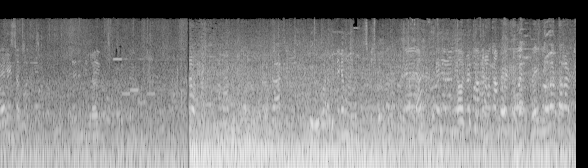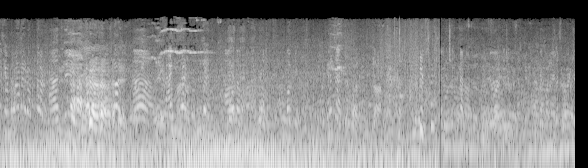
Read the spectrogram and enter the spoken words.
ఐరన్ స్ట్రక్చర్ అది ఆ, అవునమ్మా ఓకే ఓకే సార్ చెప్తాను ప్రొవైడ్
